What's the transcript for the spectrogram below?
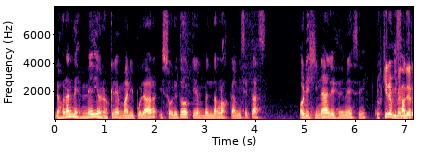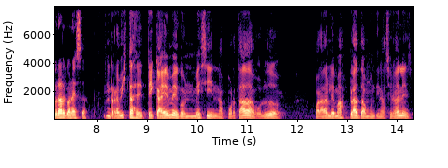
Los grandes medios nos quieren manipular y sobre todo quieren vendernos camisetas originales de Messi. Nos quieren y vender facturar con eso. Revistas de TKM con Messi en la portada, boludo. Para darle más plata a multinacionales.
